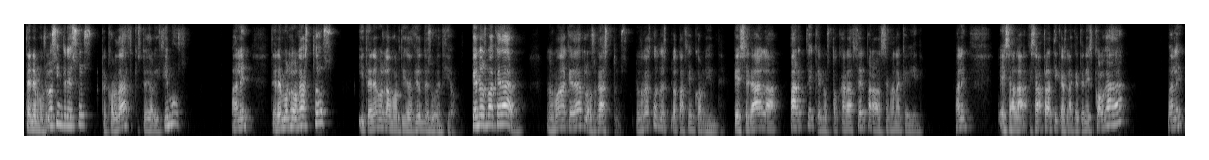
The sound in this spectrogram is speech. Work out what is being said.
tenemos los ingresos, recordad que esto ya lo hicimos, ¿vale? Tenemos los gastos y tenemos la amortización de subvención. ¿Qué nos va a quedar? Nos van a quedar los gastos, los gastos de explotación corriente, que será la parte que nos tocará hacer para la semana que viene. ¿vale? Esa, práctica es la que tenéis colgada. ¿vale?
